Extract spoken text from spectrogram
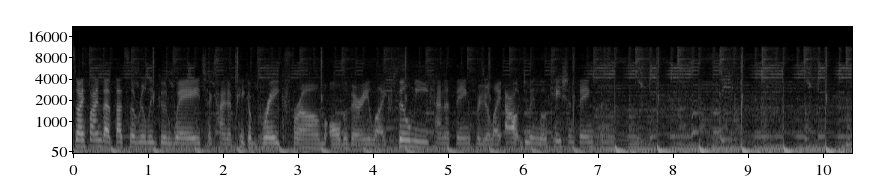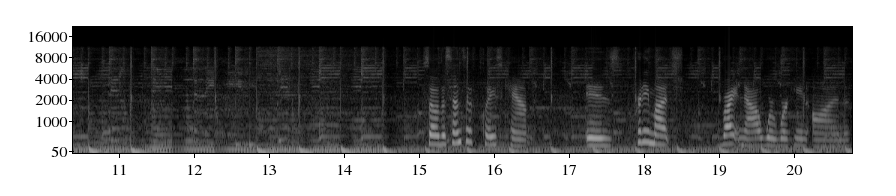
So I find that that's a really good way to kind of take a break from all the very like filmy kind of things where you're like out doing location things. So the Sense of Place Camp is pretty much, right now we're working on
